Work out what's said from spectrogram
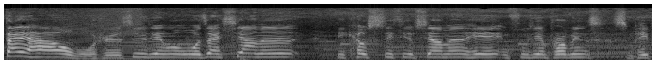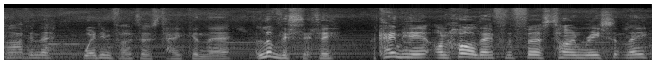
大家好，我是苏建，我在厦门。the coast city of Xiamen here in Fujian province. Some people having their wedding photos taken there. I love this city. I came here on holiday for the first time recently.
